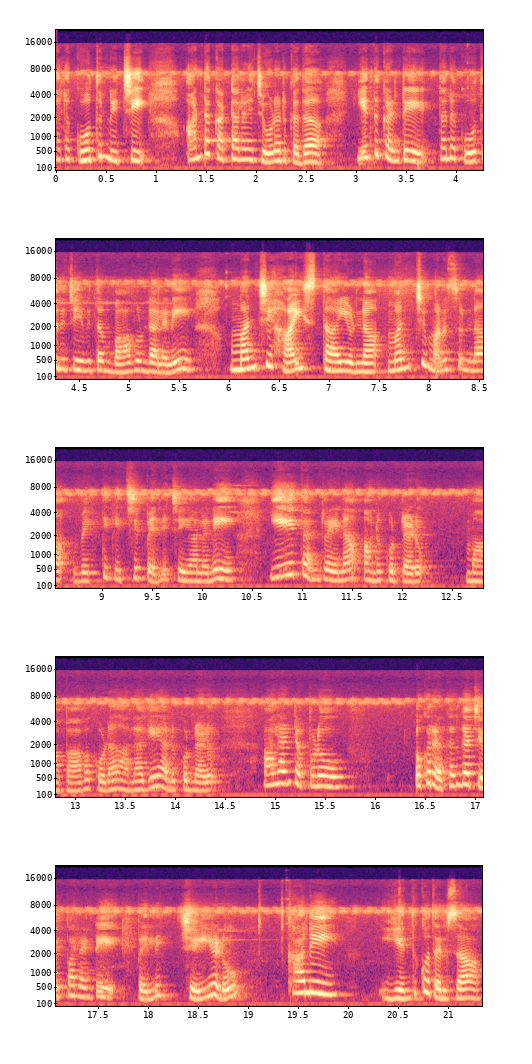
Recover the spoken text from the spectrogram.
తన కూతుర్నిచ్చి అంట కట్టాలని చూడరు కదా. ఎందుకంటే తన కూతురి జీవితం బాగుండాలని మంచి హై స్థాయి ఉన్న మంచి మనసున్న వ్యక్తికిచ్చి పెళ్ళి చేయాలని ఏ తండ్రైనా అనుకుంటాడు. మా బావ కూడా అలాగే అనుకున్నాడు. అలాంటప్పుడు ఒక రకంగా చెప్పాలంటే పెళ్ళి చెయ్యడు. కానీ ఎందుకో తెలుసా?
